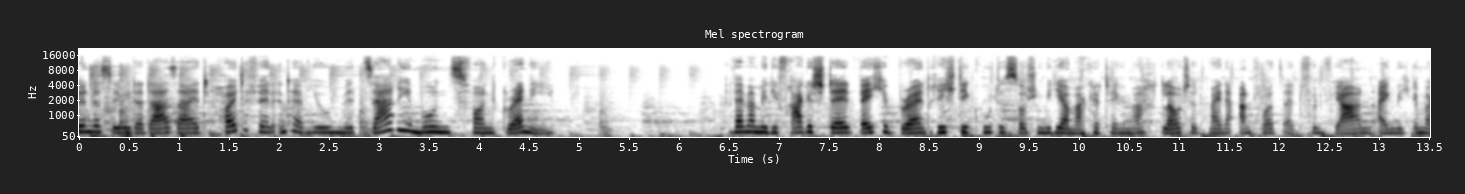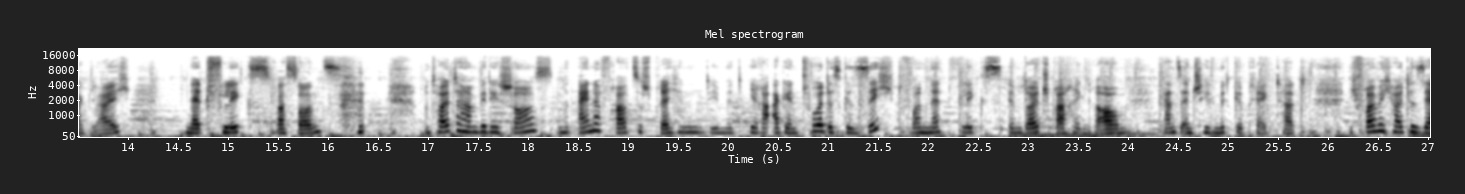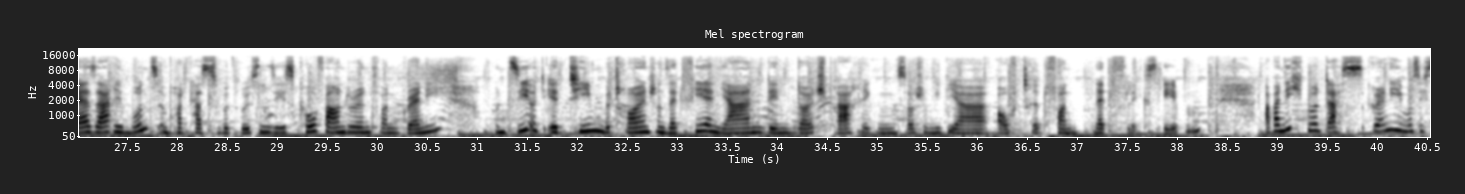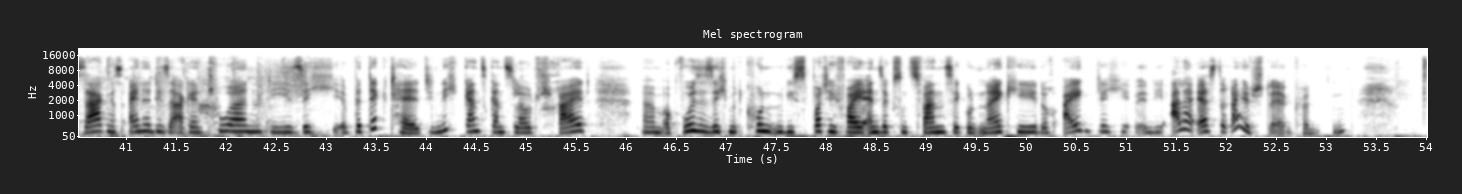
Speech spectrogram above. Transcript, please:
schön, dass ihr wieder da seid. Heute für ein Interview mit Sari Munz von Granny. Wenn man mir die Frage stellt, welche Brand richtig gutes Social Media Marketing macht, lautet meine Antwort seit fünf Jahren eigentlich immer gleich. Netflix, was sonst? Und heute haben wir die Chance, mit einer Frau zu sprechen, die mit ihrer Agentur das Gesicht von Netflix im deutschsprachigen Raum ganz entschieden mitgeprägt hat. Ich freue mich heute sehr, Sari Munz im Podcast zu begrüßen. Sie ist Co-Founderin von Granny und sie und ihr Team betreuen schon seit vielen Jahren den deutschsprachigen Social-Media-Auftritt von Netflix eben. Aber nicht nur das. Granny, muss ich sagen, ist eine dieser Agenturen, die sich bedeckt hält, die nicht ganz, ganz laut schreit, ähm, obwohl sie sich mit Kunden wie Spotify, N26 und Nike doch eigentlich in die allererste Reihe stellen könnten.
